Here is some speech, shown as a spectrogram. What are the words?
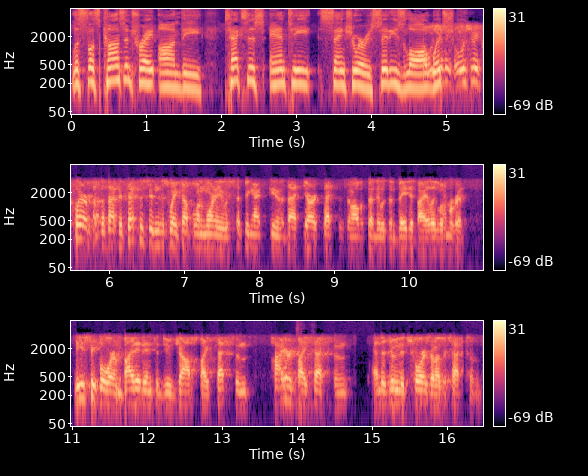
Let's let's concentrate on the Texas anti-sanctuary cities law, which should be, we should be clear about the fact that Texas didn't just wake up one morning. It was sipping ice cream in the backyard, Texas, and all of a sudden it was invaded by illegal immigrants. These people were invited in to do jobs by Texans, hired by Texans, and they're doing the chores of other Texans.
